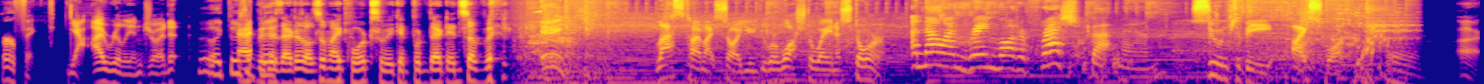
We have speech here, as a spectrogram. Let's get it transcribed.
perfect. Yeah, I really enjoyed it. Like there's a And because that is also my quote, so we can put that in somewhere. Ink! Last time I saw you, you were washed away in a storm. And now I'm rainwater fresh, Batman. Soon to be ice water. All right.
